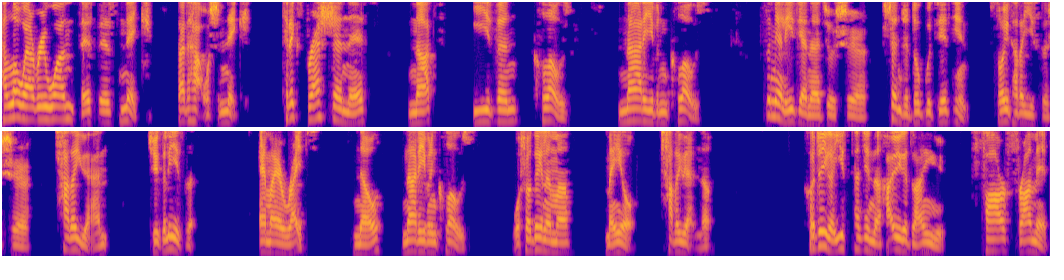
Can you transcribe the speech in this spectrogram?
Hello everyone, this is Nick. 大家好，我是 Nick. Today's expression is not even close. Not even close. 字面理解呢，就是甚至都不接近，所以它的意思是差得远。举个例子，Am I right? No, not even close. 我说对了吗？没有，差得远呢。和这个意思相近的还有一个短语 far from it，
